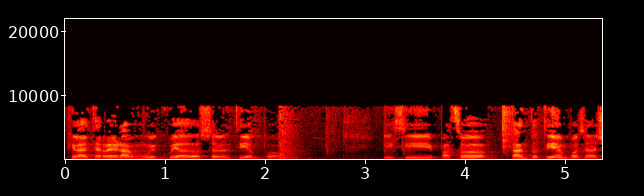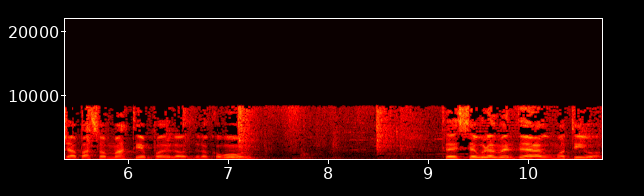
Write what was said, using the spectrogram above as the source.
que el Alte Rebe era muy cuidadoso en el tiempo. Y si pasó tanto tiempo, o sea, ya pasó más tiempo de lo, de lo común, seguramente de algún motivo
